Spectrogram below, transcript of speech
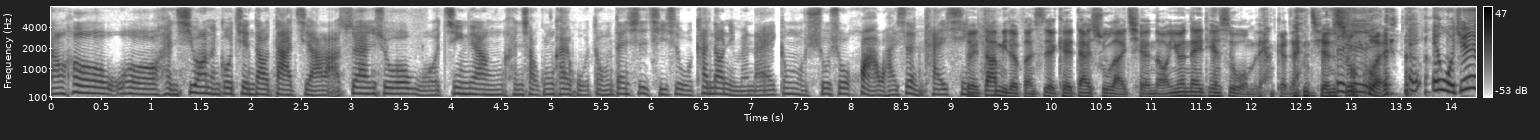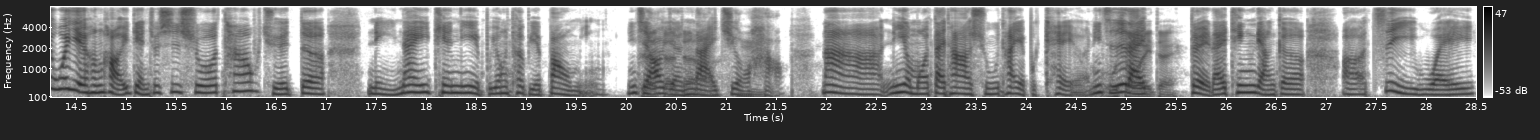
然后我很希望能够见到大家啦。虽然说我尽量很少公开活动，但是其实我看到你们来跟我说说话，我还是很开心。对，大米的粉丝也可以带书来签哦，因为那一天是我们两个人签书会。哎哎，我觉得我也很好一点，就是说他觉得你那一天你也不用特别报名，你只要人来就好。那你有没有带他的书，他也不 care，你只是来对来听两个呃自以为。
